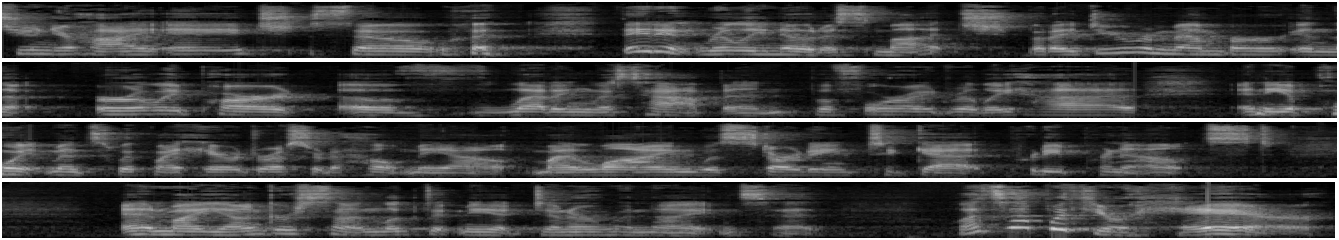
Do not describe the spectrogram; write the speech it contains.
junior high age, so they didn't really notice much. But I do remember in the early part of letting this happen, before I'd really had any appointments with my hairdresser to help me out, my line was starting to get pretty pronounced. And my younger son looked at me at dinner one night and said, What's up with your hair?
